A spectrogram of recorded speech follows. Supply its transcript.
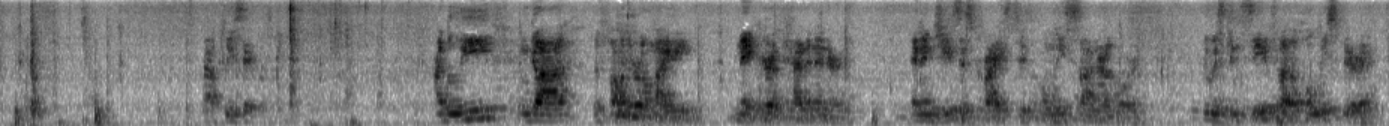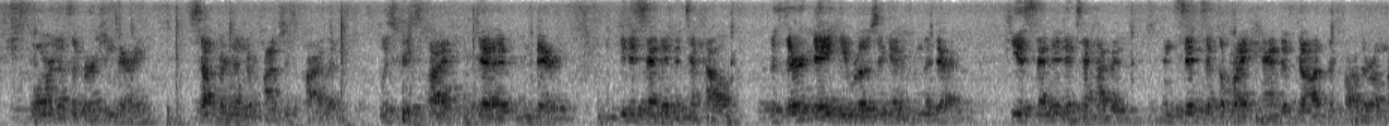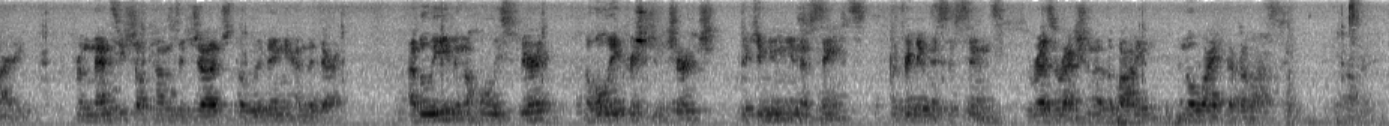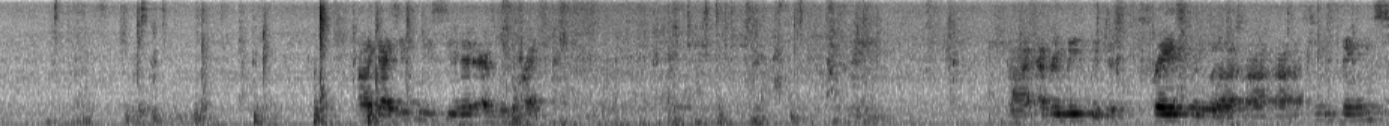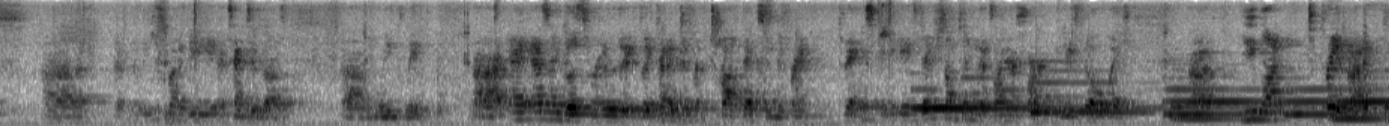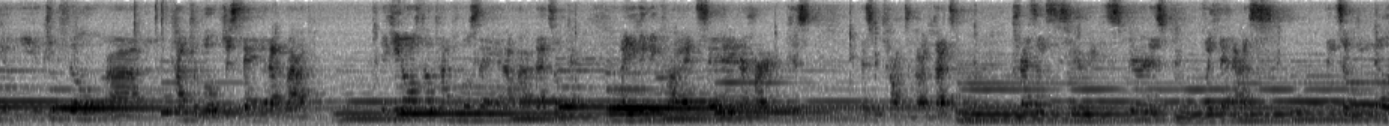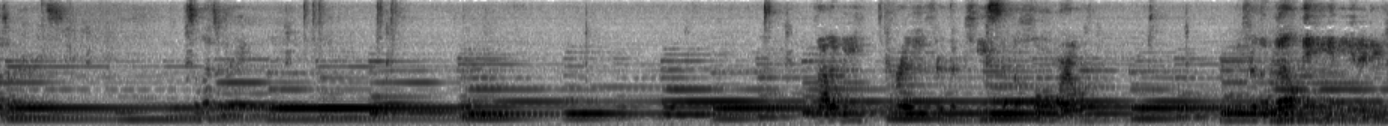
Uh, please say it with me. I believe in God, the Father Almighty, maker of heaven and earth, and in Jesus Christ, his only Son, our Lord, who was conceived by the Holy Spirit, born of the Virgin Mary, suffered under Pontius Pilate, was crucified, dead, and buried. He descended into hell. The third day he rose again from the dead. He ascended into heaven and sits at the right hand of God the Father Almighty. From thence he shall come to judge the living and the dead. I believe in the Holy Spirit, the holy Christian church, the communion of saints, the forgiveness of sins, the resurrection of the body, and the life everlasting. Amen. Uh, guys, you can be seated as we pray. Uh, every week we just pray through a, a, a few things uh, that we just want to be attentive of um, weekly. Uh, as I go through the, the kind of different topics and different things, i- if there's something that's on your heart and you feel like uh, you want to pray about it, you, you can feel uh, comfortable just saying it out loud. If you don't feel comfortable saying it out loud, that's okay. You can be quiet, say it in your heart, because as we talked about, God's presence is here. His Spirit is within us, and so He knows our hearts. So let's pray. Father, we pray for the peace of the whole world and for the well being and unity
